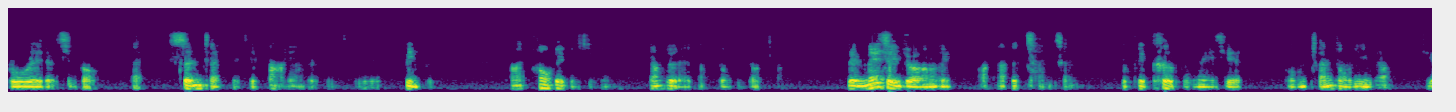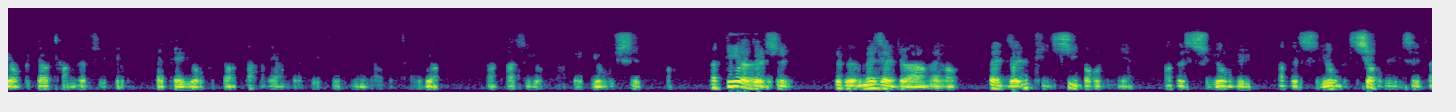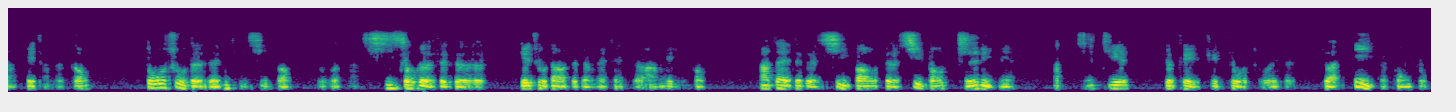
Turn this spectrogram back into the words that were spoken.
部位的细胞来生产这些大量的这些病毒，它耗费的时间相对来讲都比较长，所以 messenger RNA 啊，它的产程就可以克服那些我们传统疫苗需要比较长的时间才可以有比较大量的这些疫苗的材料，那它是有它的优势啊。那第二个是这个 messenger RNA 在人体细胞里面它的使用率。它的使用的效率实际上非常的高，多数的人体细胞，如果它吸收了这个接触到这个 messenger RNA 以后，它在这个细胞的细胞质里面，它直接就可以去做所谓的转译的工作，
